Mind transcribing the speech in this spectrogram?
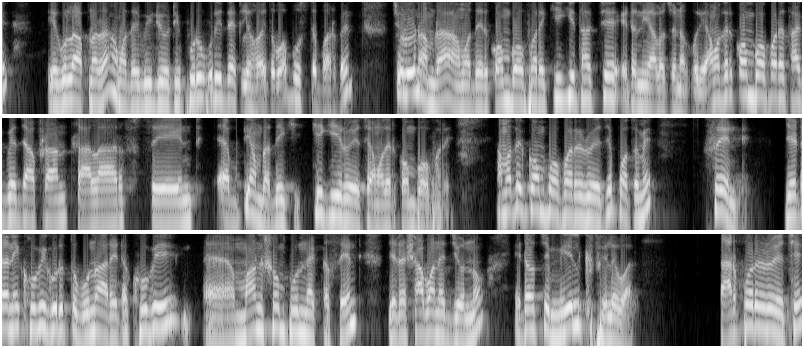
এগুলো আপনারা আমাদের ভিডিওটি পুরোপুরি দেখলে হয়তো বা বুঝতে পারবেন। চলুন আমরা আমাদের কম্বো অফারে কি কি থাকছে এটা নিয়ে আলোচনা করি। আমাদের কম্বো অফারে থাকবে জাফরান, কালার সেন্ট এমটি আমরা দেখি। কি কি রয়েছে আমাদের কম্বো অফারে আমাদের কম্বো অফারে রয়েছে প্রথমে সেন্ট যেটা নিয়ে খুবই গুরুত্বপূর্ণ আর এটা খুবই মানসম্পূর্ণ একটা সেন্ট যেটা সাবানের জন্য। এটা হচ্ছে মিল্ক ফ্লেভার তারপরে রয়েছে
